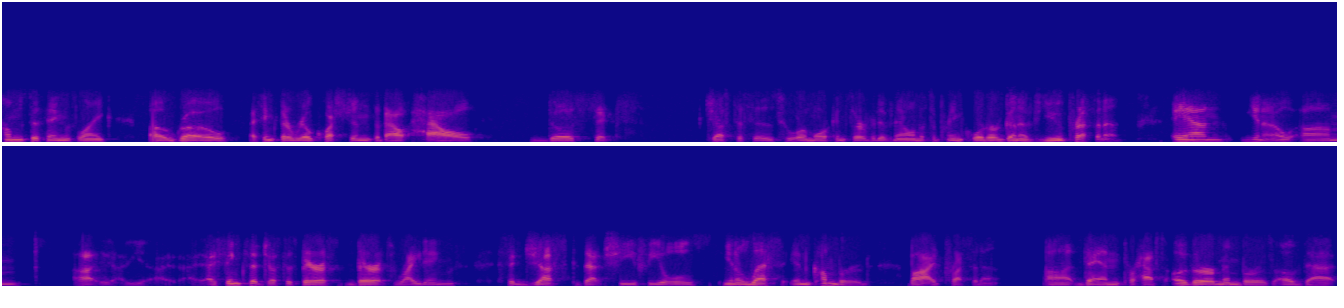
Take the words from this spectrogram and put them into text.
comes to things like uh, Roe, I think there are real questions about how the six justices who are more conservative now on the Supreme Court are going to view precedent. And, you know, um, I, I think that Justice Barrett's, Barrett's writings suggest that she feels, you know, less encumbered by precedent uh, than perhaps other members of that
